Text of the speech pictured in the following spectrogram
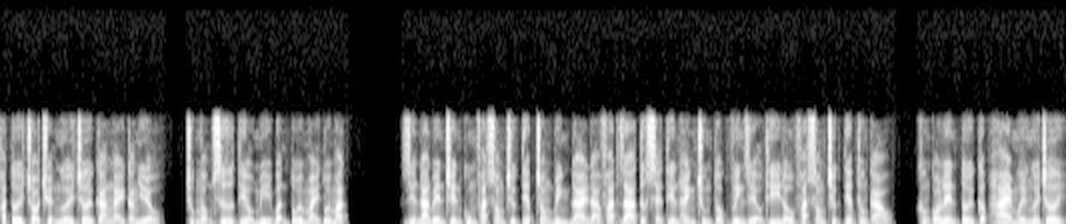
Phát tới trò chuyện người chơi càng ngày càng nhiều chúc ngộng sư tiểu mỹ bận tối mày tối mặt diễn đàn bên trên cùng phát sóng trực tiếp trong bình đài đã phát ra tức sẽ tiến hành chủng tộc vinh diệu thi đấu phát sóng trực tiếp thông cáo, không có lên tới cấp 20 người chơi,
